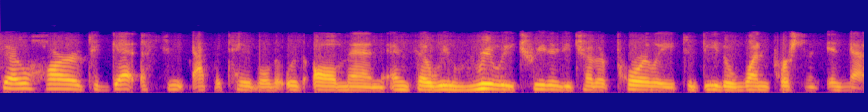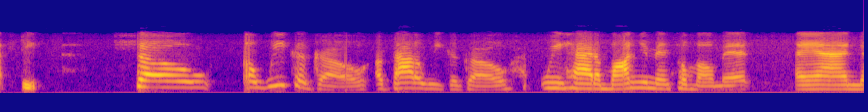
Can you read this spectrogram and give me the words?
so hard to get a seat at the table that was all men. And so we really treated each other poorly to be the one person in that seat. So a week ago about a week ago we had a monumental moment and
